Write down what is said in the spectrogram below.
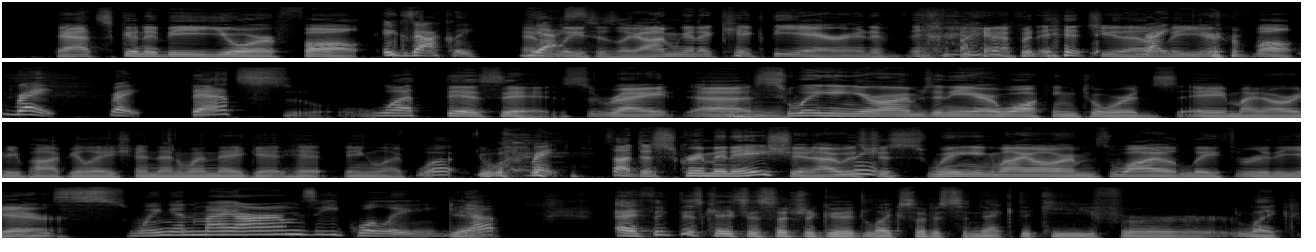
that's going to be your fault. Exactly. And yes. Lisa's like, I'm going to kick the air. And if, if I happen to hit you, that'll right. be your fault. Right, right that's what this is, right? Uh, mm-hmm. Swinging your arms in the air, walking towards a minority population. Then when they get hit, being like, "What? Right? it's not discrimination. I was right. just swinging my arms wildly through the air, I'm swinging my arms equally." Yeah. Yep. I think this case is such a good, like, sort of synecdoche for like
